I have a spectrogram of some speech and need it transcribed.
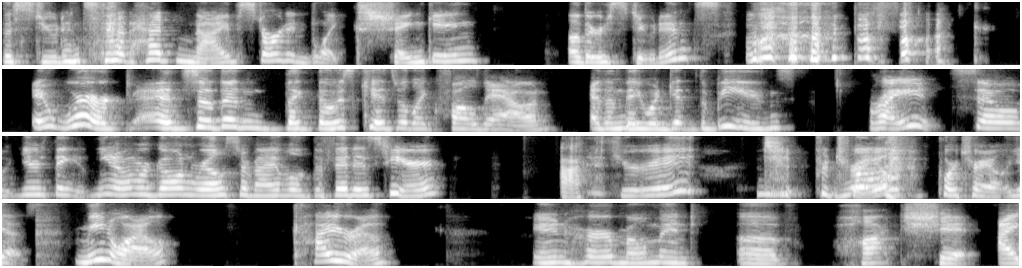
the students that had knives started like shanking other students. what the fuck? It worked. And so then like those kids would like fall down and then they would get the beans. Right. So you're thinking, you know, we're going real survival of the fittest here. Accurate portrayal? Portrayal, yes. Meanwhile, Kyra, in her moment of hot shit, I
